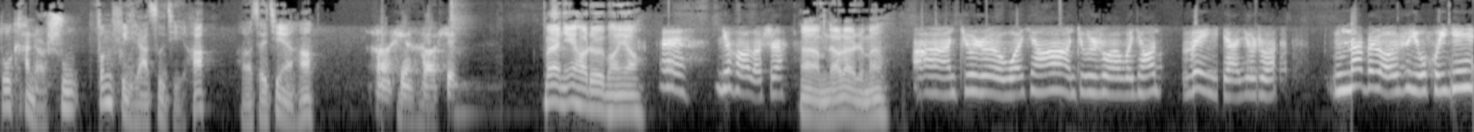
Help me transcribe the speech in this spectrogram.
多看点书，丰富一下自己哈。好，再见哈。好，行，好，行。喂，你好，这位朋友。哎，你好，老师。啊，我们聊点什么？啊，就是我想，就是说，我想问一下，就是说，你那边老是有回音。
